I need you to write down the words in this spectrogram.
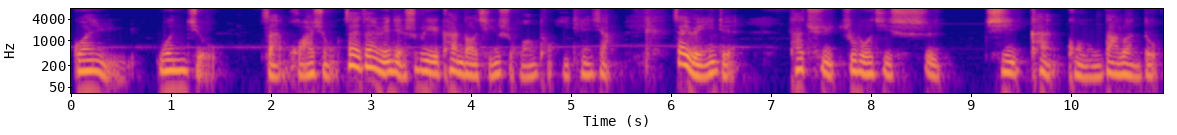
关羽、温酒？”斩华雄，再站远点，是不是可以看到秦始皇统一天下？再远一点，他去侏罗纪世期看恐龙大乱斗。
